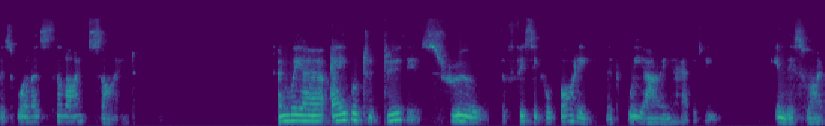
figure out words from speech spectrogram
as well as the light side. And we are able to do this through the physical body that we are inhabiting in this lifetime.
